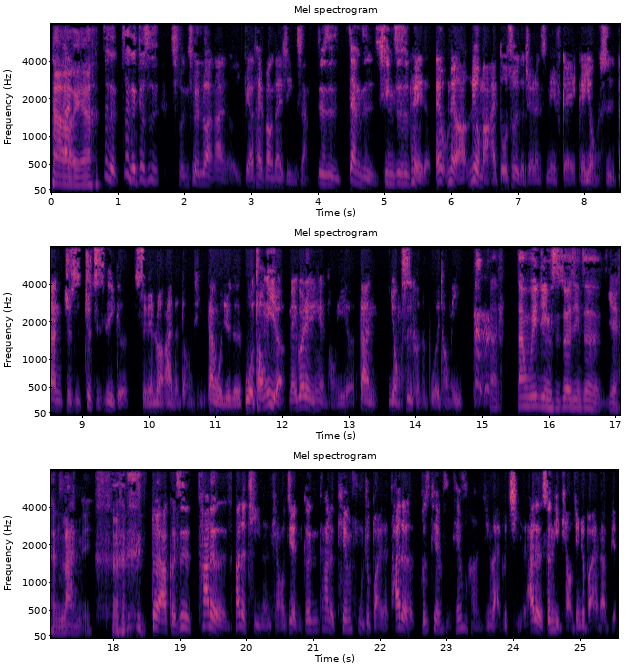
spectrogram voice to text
好呀，这个这个就是纯粹乱按而已，不要太放在心上，就是这样子，薪资是配的。哎，没有啊，六马还多出一个 Jalen Smith 给给勇士，但就是就只是一个随便乱按的东西。但我觉得我同意了，玫瑰已经也同意了，但勇士可能不会同意。但 Wiggins 最近真的也很烂诶。对啊，可是他的他的体能条件跟他的天赋就摆在他的不是天赋，天赋可能已经来不及了。他的身体条件就摆在那边，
